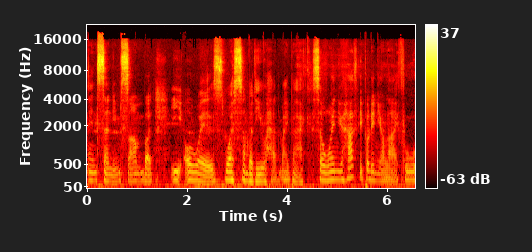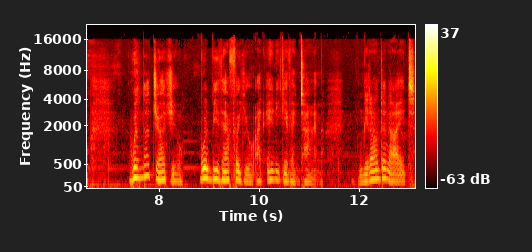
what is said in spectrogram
and send him some, but he always was somebody who had my back. So when you have people in your life who will not judge you, will be there for you at any given time, middle of the night,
